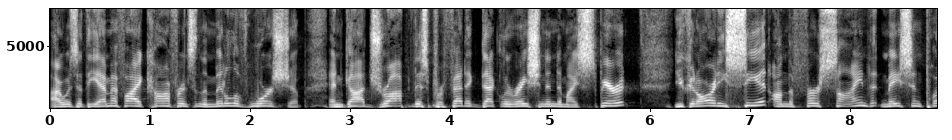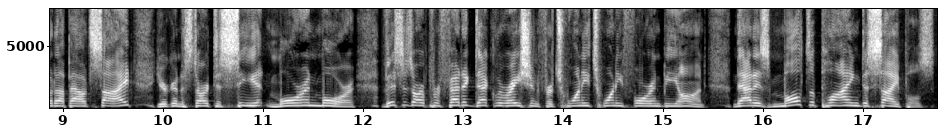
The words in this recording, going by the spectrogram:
I was at the MFI conference in the middle of worship, and God dropped this prophetic declaration into my spirit. You can already see it on the first sign that Mason put up outside. You're going to start to see it more and more. This is our prophetic declaration for 2024 and beyond. That is multiplying disciples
